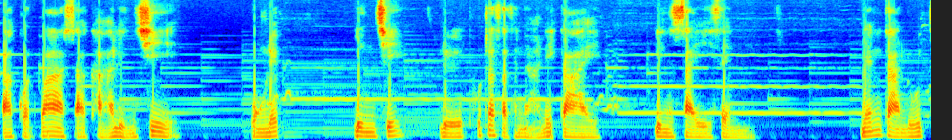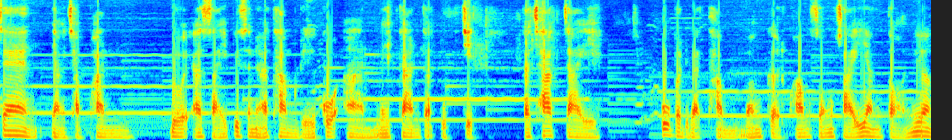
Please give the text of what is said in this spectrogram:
ปรากฏว่าสาขาลินชีวงเล็บลินชิหรือพุทธศาสนานิกาย ลินไซเซน เน้นการรู้แจ้งอย่างฉับพลัน โดยอาศัยปริศนาธรรมหรือโกอานในการกระตุกจิต กระชากใจ ผู้ปฏิบัติธรรมบังเกิดความสงสัยอย่างต่อเนื่อง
